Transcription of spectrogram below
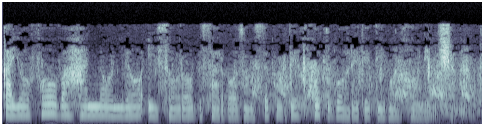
قیافا و حنانیا عیسی را به سربازان سپرده خود وارد دیوانخانه می شوند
